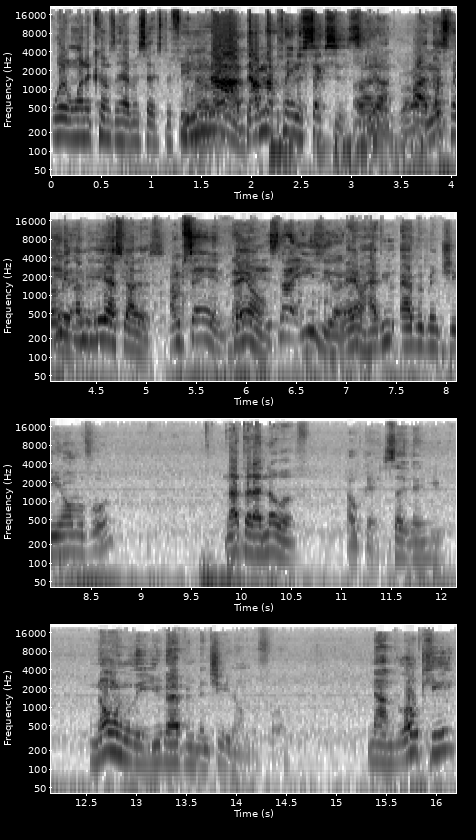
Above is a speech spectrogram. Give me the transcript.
when when it comes to having sex? The female. right? Nah, I'm not playing the sexist All game, right, bro. all right, I'm let's, let me let me ask y'all this. I'm saying that Damn. it's not easy like Damn, that. have you ever been cheated on before? Not that I know of. Okay, so then you knowingly you haven't been cheated on before. Now, low key,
